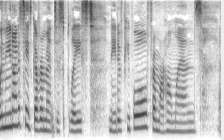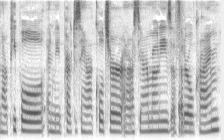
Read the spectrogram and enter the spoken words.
When the United States government displaced Native people from our homelands and our people and made practicing our culture and our ceremonies a federal crime,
